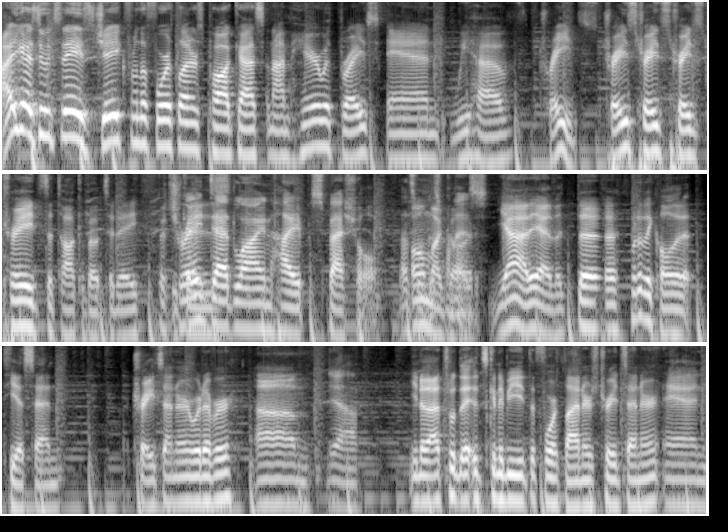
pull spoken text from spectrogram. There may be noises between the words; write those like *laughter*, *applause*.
How you guys doing today? It's Jake from the Fourth Liners podcast, and I'm here with Bryce, and we have trades, trades, trades, trades, trades to talk about today. The trade deadline hype special. That's what Oh my god! is. Yeah, yeah. The, the what do they call it at TSN? Trade Center or whatever. Um, Yeah. you know that's what the, it's going to be the Fourth Liners Trade Center, and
